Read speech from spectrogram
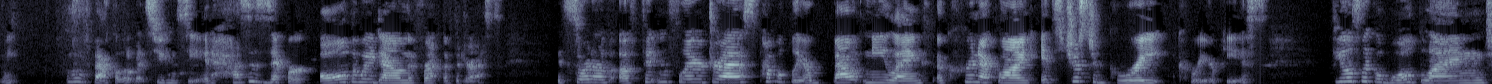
Let me move back a little bit so you can see. It has a zipper all the way down the front of the dress. It's sort of a fit and flare dress, probably about knee length, a crew neckline. It's just a great career piece. Feels like a wool blend,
